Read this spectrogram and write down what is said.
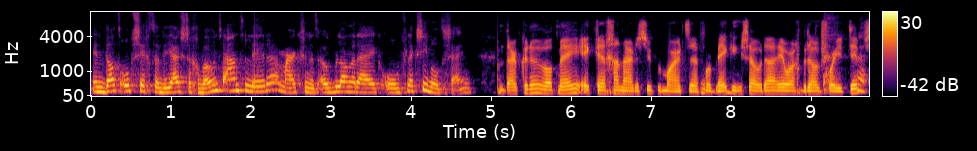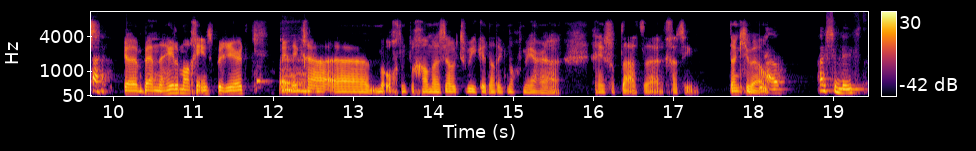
in dat opzicht de juiste gewoonte aan te leren. Maar ik vind het ook belangrijk om flexibel te zijn. Daar kunnen we wat mee. Ik uh, ga naar de supermarkt uh, voor baking soda. Heel erg bedankt voor je tips. ik ben helemaal geïnspireerd. En ik ga mijn ochtendprogramma zo tweaken dat ik nog meer resultaat ga zien. Dankjewel. Nou, alsjeblieft.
